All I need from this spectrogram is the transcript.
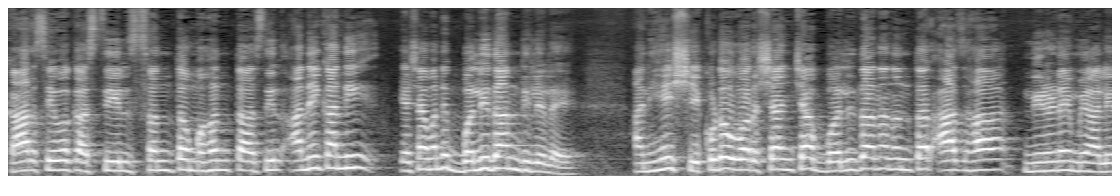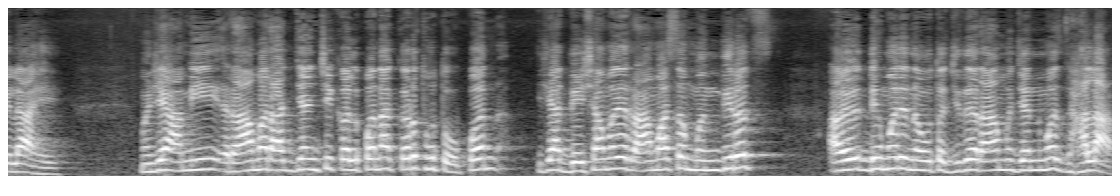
कारसेवक असतील संत महंत असतील अनेकांनी याच्यामध्ये बलिदान दिलेलं आहे. आणि हे शेकडो वर्षांच्या बलिदानानंतर आज हा निर्णय मिळालेला आहे. म्हणजे आम्ही रामराज्यांची कल्पना करत होतो पण या देशामध्ये रामाचं मंदिरच अयोध्येमध्ये नव्हतं. जिथे राम जन्म झाला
